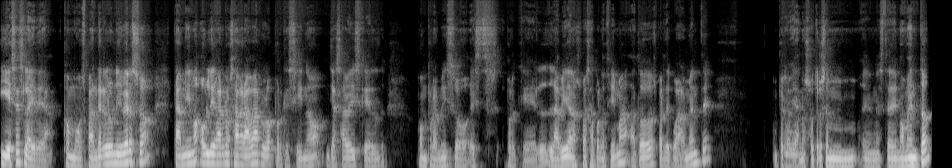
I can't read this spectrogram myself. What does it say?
Y esa es la idea, como expandir el universo, también obligarnos a grabarlo, porque si no, ya sabéis que el- compromiso, es porque la vida nos pasa por encima, a todos particularmente, pero ya nosotros en, en este momento,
